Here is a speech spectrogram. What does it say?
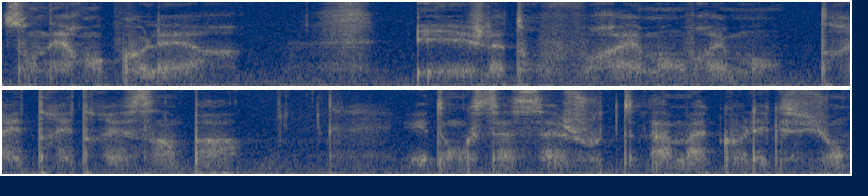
son air en colère. Je la trouve vraiment, vraiment très, très, très sympa. Et donc ça s'ajoute à ma collection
